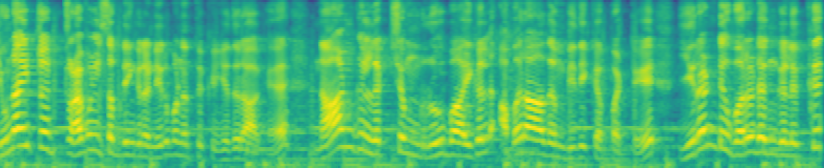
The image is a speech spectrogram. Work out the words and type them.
யுனைடெட் டிராவல்ஸ் அப்படிங்கிற நிறுவனத்துக்கு எதிராக நான்கு லட்சம் ரூபாய்கள் அபராதம் விதிக்கப்பட்டு இரண்டு வருடங்களுக்கு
